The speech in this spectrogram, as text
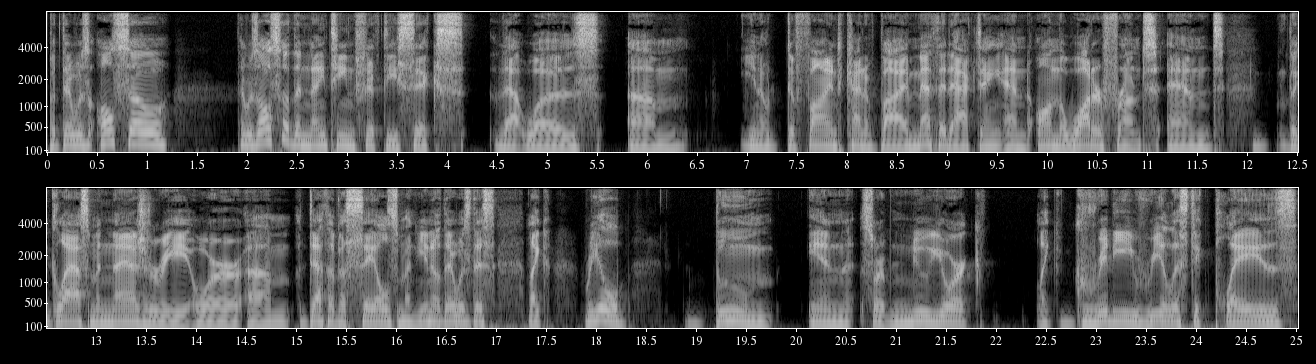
But there was also there was also the 1956 that was, um, you know, defined kind of by method acting and on the waterfront and the glass menagerie or um, death of a salesman. You know, there was this like real boom in sort of New York, like gritty, realistic plays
